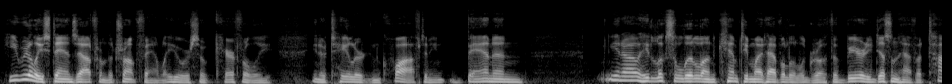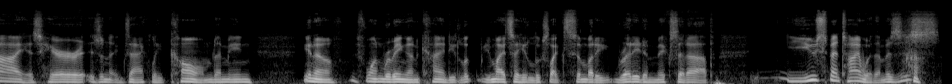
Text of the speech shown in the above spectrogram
he really stands out from the Trump family, who are so carefully, you know, tailored and coiffed. I mean, Bannon you know, he looks a little unkempt. He might have a little growth of beard. He doesn't have a tie. His hair isn't exactly combed. I mean, you know, if one were being unkind, he look, you might say he looks like somebody ready to mix it up. You spent time with him. Is this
